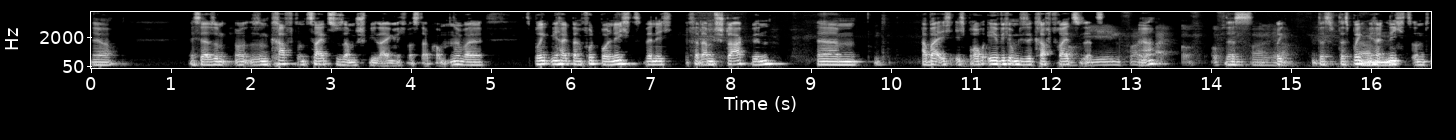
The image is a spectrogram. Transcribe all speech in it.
Ja. Ist ja so ein, so ein Kraft- und Zeitzusammenspiel eigentlich, was da kommt, ne? Weil es bringt mir halt beim Football nichts, wenn ich verdammt stark bin. Ähm, aber ich, ich brauche ewig, um diese Kraft freizusetzen. Auf jeden Fall. Ja? Auf, auf jeden das Fall, ja. Bringt, das, das bringt ähm, mir halt ähm. nichts. Und,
